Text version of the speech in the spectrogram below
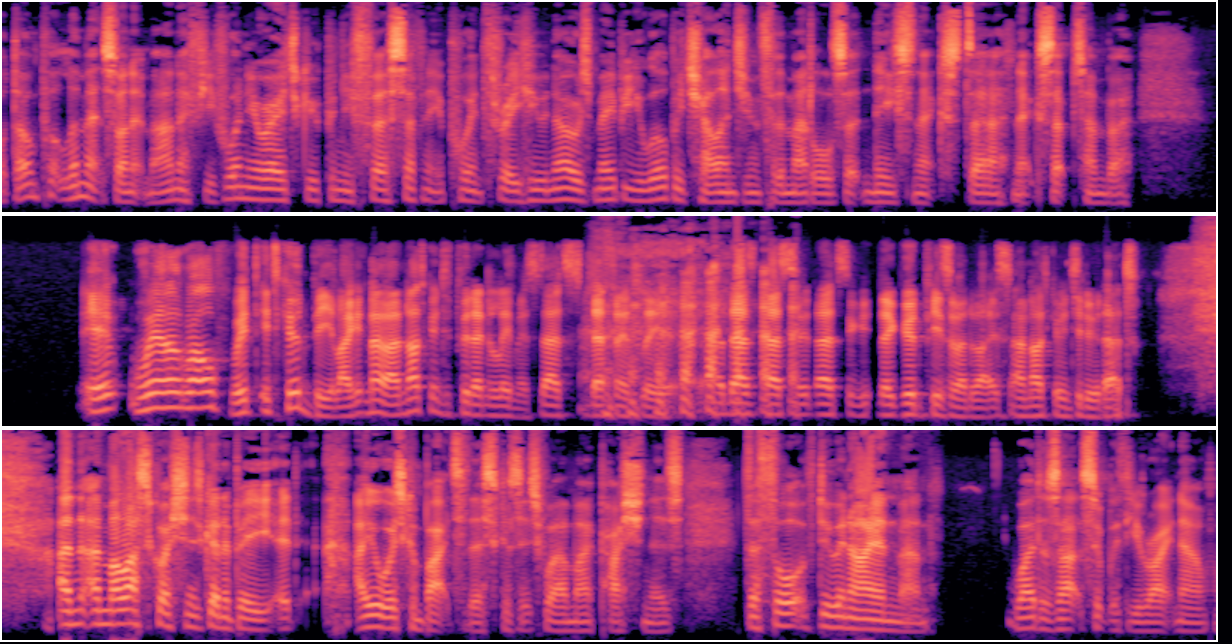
Well, don't put limits on it, man. If you've won your age group in your first 70.3, who knows? Maybe you will be challenging for the medals at Nice next uh, next September. It will. Well, it, it could be like no. I'm not going to put any limits. That's definitely that's that's a, that's a, a, good piece of advice. I'm not going to do that. And and my last question is going to be: it, I always come back to this because it's where my passion is. The thought of doing Ironman. Where does that sit with you right now?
